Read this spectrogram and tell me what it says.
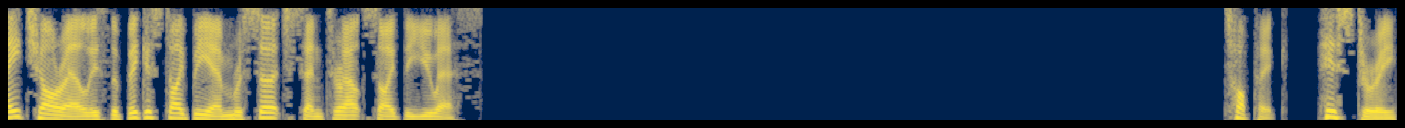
HRL is the biggest IBM research center outside the U.S. History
